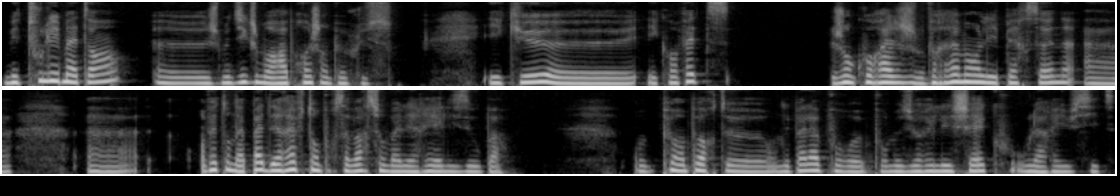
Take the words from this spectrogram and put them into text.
mais tous les matins, euh, je me dis que je m'en rapproche un peu plus. Et que euh, et qu'en fait, j'encourage vraiment les personnes à. En fait, on n'a pas des rêves tant pour savoir si on va les réaliser ou pas peu importe, on n'est pas là pour, mesurer l'échec ou la réussite.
